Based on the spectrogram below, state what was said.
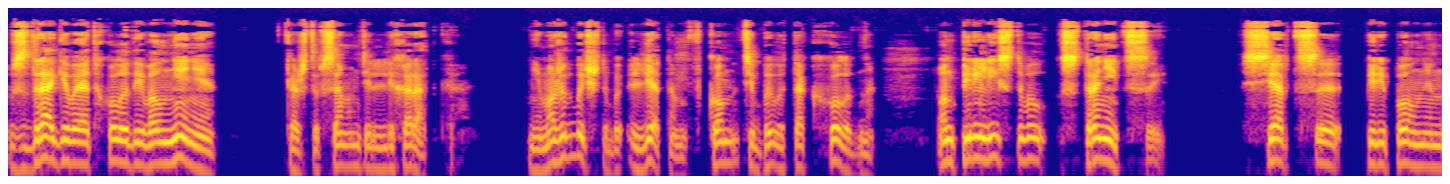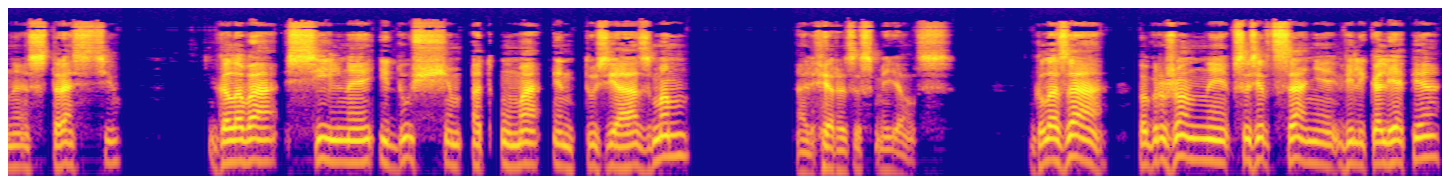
Вздрагивая от холода и волнения, кажется, в самом деле лихорадка. Не может быть, чтобы летом в комнате было так холодно. Он перелистывал страницы. Сердце, переполненное страстью, голова, сильная идущим от ума энтузиазмом. Альвера засмеялся. Глаза, погруженные в созерцание великолепия,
